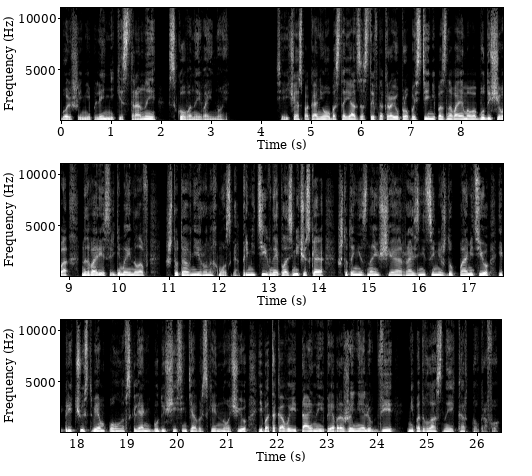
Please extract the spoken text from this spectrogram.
больше не пленники страны, скованной войной. Сейчас, пока они оба стоят, застыв на краю пропасти непознаваемого будущего, на дворе среди Мейнелов, что-то в нейронах мозга, примитивное, плазмическое, что-то не знающее разницы между памятью и предчувствием полно всклянь будущей сентябрьской ночью, ибо таковые тайные преображения любви неподвластные картографу.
